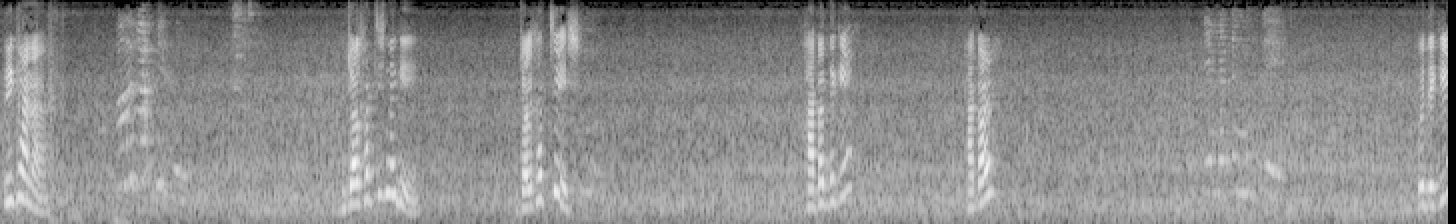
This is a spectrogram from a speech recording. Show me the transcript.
তুই খা না। জল খাচ্ছিস নাকি? জল খাচ্ছিস? হাঁকার দেখি হাঁকার ওই দেখি?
